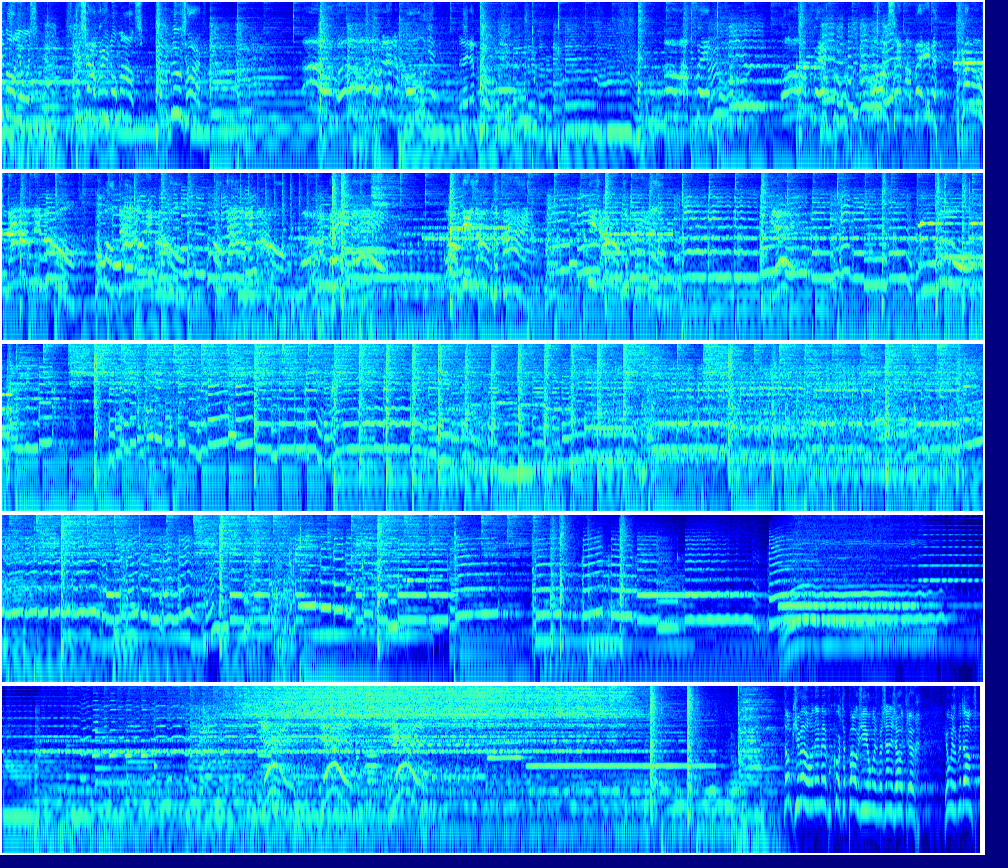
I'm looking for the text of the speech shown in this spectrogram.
hem aan, jongens. Speciaal voor u nogmaals op de bluesharp. Oh, oh, oh, let him hold you, let him hold you. Dankjewel. We nemen even een korte pauze, jongens. We zijn zo terug. Jongens, bedankt.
